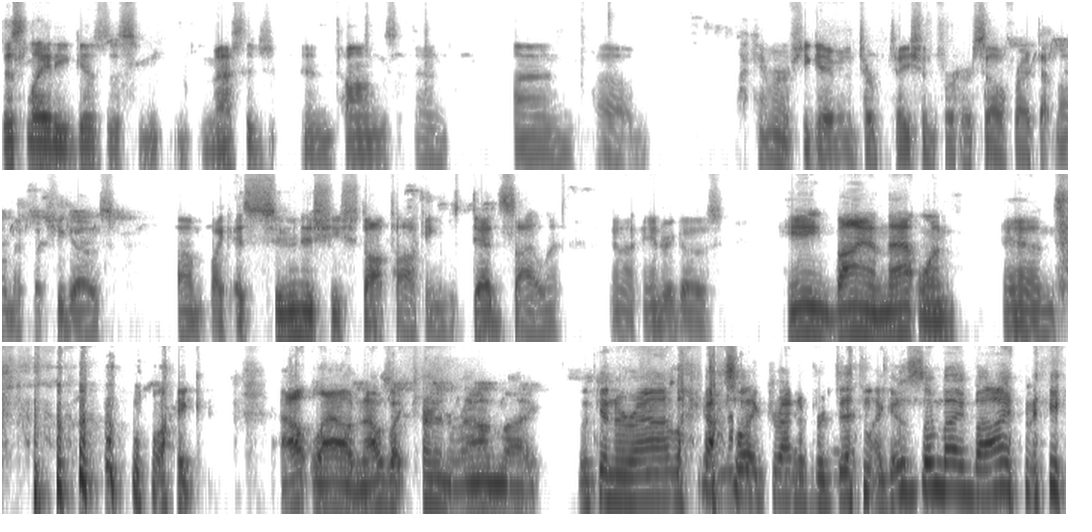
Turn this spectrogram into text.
this lady gives this message in tongues and and um i can't remember if she gave an interpretation for herself right at that moment but she goes um like as soon as she stopped talking it was dead silent. And uh, andrea goes he ain't buying that one. And like out loud, and I was like turning around, like looking around, like I was like trying to pretend like is somebody behind me.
